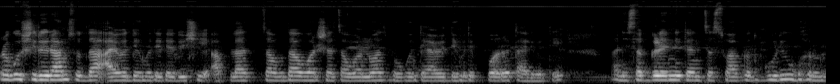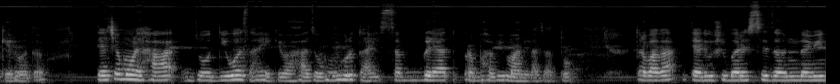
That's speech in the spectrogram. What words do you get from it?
प्रभू श्रीरामसुद्धा अयोध्येमध्ये त्या दिवशी आपला चौदा वर्षाचा वनवास भोगून ते अयोध्येमध्ये परत आले होते. आणि सगळ्यांनी त्यांचं स्वागत गुढी उभारून केलं होतं. त्याच्यामुळे हा जो दिवस आहे किंवा हा जो मुहूर्त आहे सगळ्यात प्रभावी मानला जातो. तर बघा त्या दिवशी बरेचसे जण नवीन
